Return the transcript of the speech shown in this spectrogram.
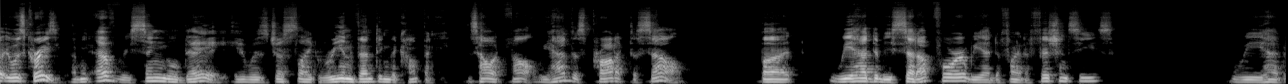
it was crazy. I mean, every single day, it was just like reinventing the company is how it felt. We had this product to sell, but we had to be set up for it. We had to find efficiencies. We had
